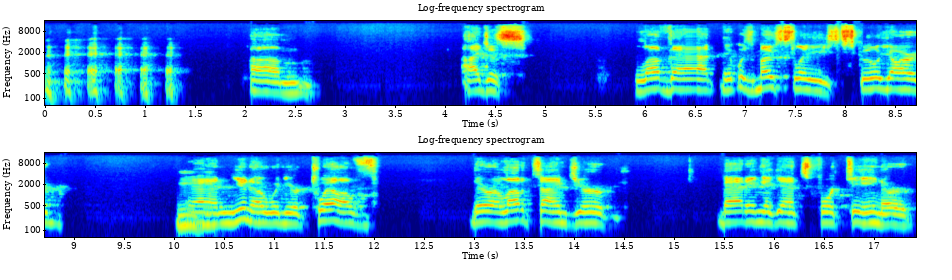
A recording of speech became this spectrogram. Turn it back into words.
um, I just love that. It was mostly schoolyard. Mm-hmm. And, you know, when you're 12, there are a lot of times you're batting against 14 or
